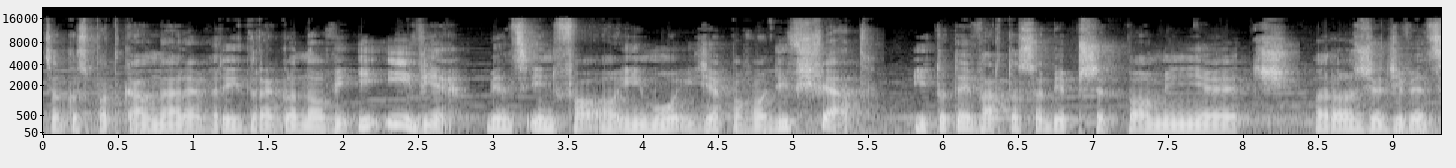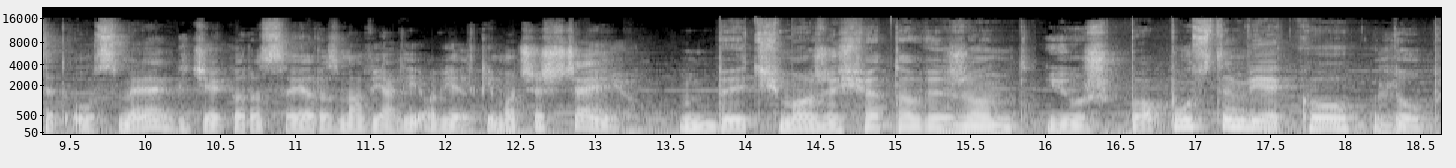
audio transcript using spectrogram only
co go spotkało na Reverie Dragonowi i Iwie, więc info o Imu idzie powoli w świat. I tutaj warto sobie przypomnieć rozdział 908, gdzie Gorosei rozmawiali o wielkim oczyszczeniu. Być może światowy rząd już po pustym wieku lub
